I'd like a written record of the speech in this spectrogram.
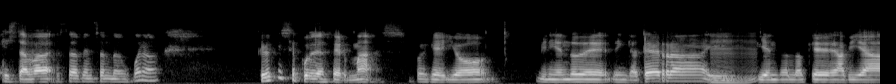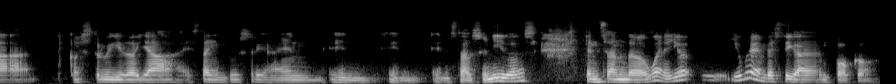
estaba, estaba pensando, bueno, creo que se puede hacer más, porque yo viniendo de, Inglaterra y viendo lo que había construido ya esta industria en, en, Estados Unidos, pensando, bueno, yo, yo voy a investigar un poco,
